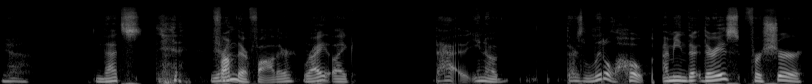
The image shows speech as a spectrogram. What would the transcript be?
Yeah. and that's Yeah. from their Father, right? Like that, you know, there's little hope. I mean, there, there is for sure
